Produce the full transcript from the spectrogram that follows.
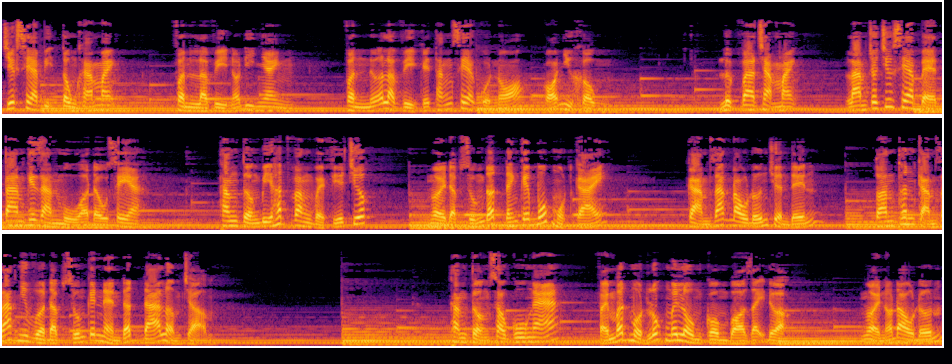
Chiếc xe bị tông khá mạnh, phần là vì nó đi nhanh, phần nữa là vì cái thắng xe của nó có như không. Lực va chạm mạnh, làm cho chiếc xe bẻ tan cái dàn mủ ở đầu xe. Thằng tưởng bị hất văng về phía trước, người đập xuống đất đánh cái bốp một cái. Cảm giác đau đớn chuyển đến, toàn thân cảm giác như vừa đập xuống cái nền đất đá lởm chởm. Thằng tưởng sau cú ngã, phải mất một lúc mới lồm cồm bò dậy được. Người nó đau đớn,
